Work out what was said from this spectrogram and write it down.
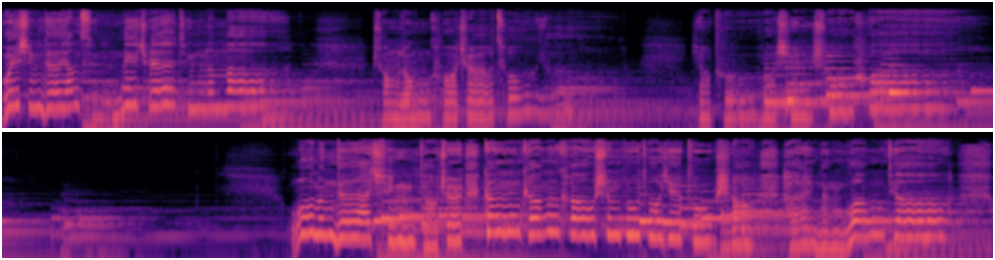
违心的样子你决定了吗？装聋或者作哑。要不我先说话。我们的爱情到这儿刚刚好，剩不多也不少，还能忘掉。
